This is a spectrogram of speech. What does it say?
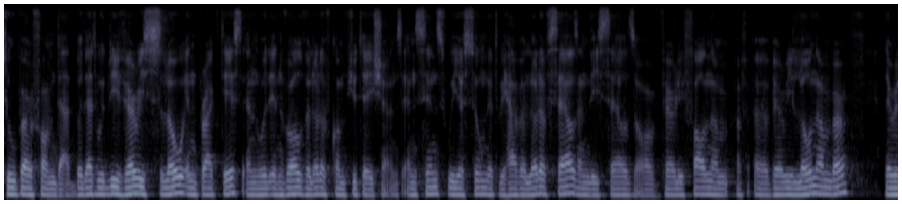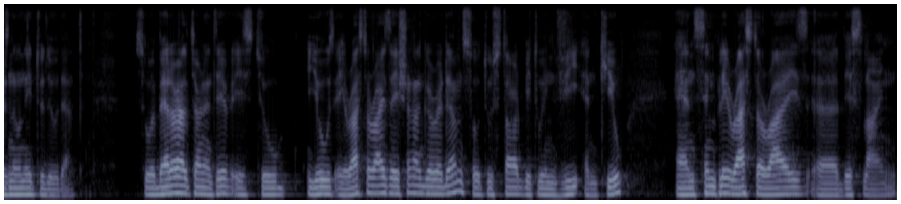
to perform that. But that would be very slow in practice and would involve a lot of computations. And since we assume that we have a lot of cells and these cells are fairly num a very low number, there is no need to do that. So a better alternative is to use a rasterization algorithm. So to start between V and Q and simply rasterize uh, this line.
